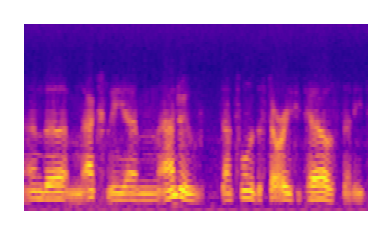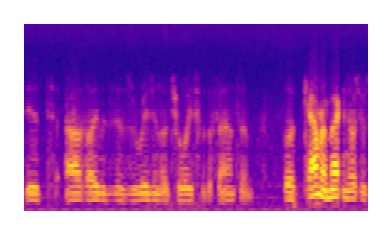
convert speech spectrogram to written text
and um, actually, um, Andrew, that's one of the stories he tells that he did as I was his original choice for the Phantom. But Cameron Mackintosh was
